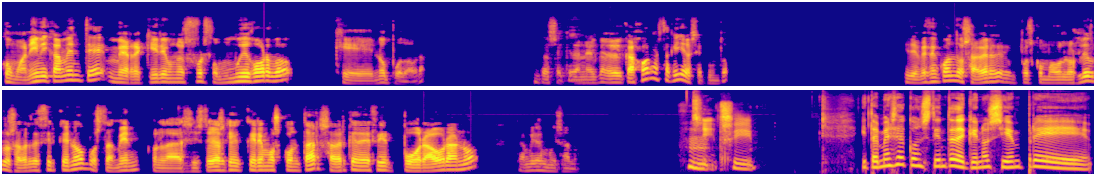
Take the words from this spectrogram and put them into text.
como anímicamente, me requiere un esfuerzo muy gordo que no puedo ahora. Entonces se queda en el, en el cajón hasta que llegue a ese punto. Y de vez en cuando saber, pues como los libros, saber decir que no, pues también con las historias que queremos contar, saber qué decir por ahora no, también es muy sano. Hmm, Sí. sí. Y también ser consciente de que no siempre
